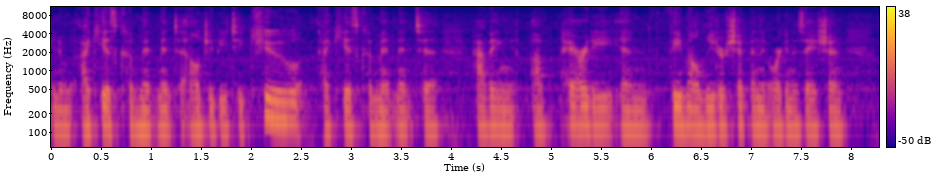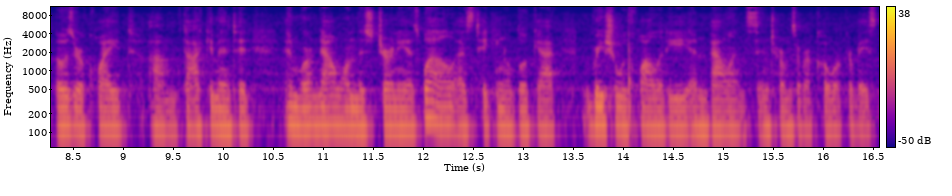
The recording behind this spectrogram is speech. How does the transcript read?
You know, IKEA's commitment to LGBTQ, IKEA's commitment to having a parity in female leadership in the organization. Those are quite um, documented, and we're now on this journey as well as taking a look at racial equality and balance in terms of our coworker base.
